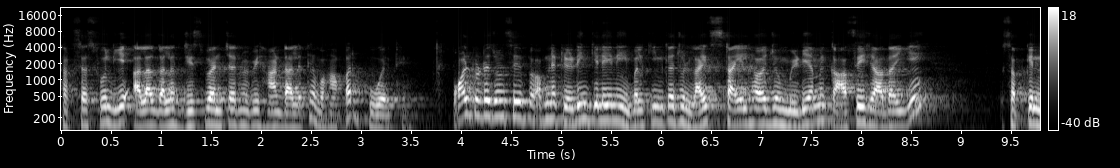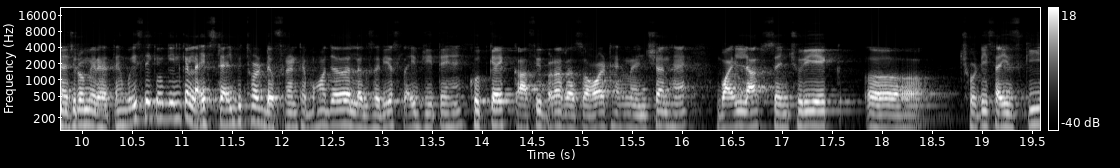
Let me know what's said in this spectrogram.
सक्सेसफुल ये अलग अलग जिस वेंचर में भी हाथ डाले थे, वहाँ पर हुए थे। पॉल टोटेजोन सिर्फ़ अपने ट्रेडिंग के लिए नहीं, बल्कि इनका जो लाइफ है जो मीडिया में काफ़ी ज़्यादा ये सबके नज़रों में रहते हैं वो, इसलिए क्योंकि इनका लाइफ भी थोड़ा डिफरेंट है। बहुत ज़्यादा लग्जरियस लाइफ जीते हैं। खुद का एक काफ़ी बड़ा रिजॉर्ट है मैंशन है। वाइल्ड लाइफ सेंचुरी एक छोटी साइज़ की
